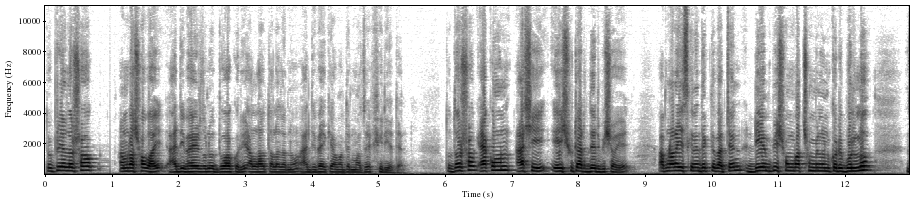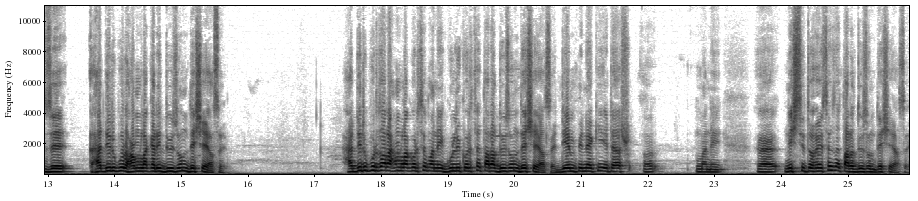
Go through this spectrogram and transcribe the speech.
তো প্রিয় দর্শক, আমরা সবাই হাদি ভাইয়ের জন্য দোয়া করি, আল্লাহ তালা যেন হাদি ভাইকে আমাদের মাঝে ফিরিয়ে দেন। তো দর্শক, এখন আসি এই শুটারদের বিষয়ে। আপনারা স্ক্রিনে দেখতে পাচ্ছেন, ডিএমপি সংবাদ সম্মেলন করে বলল যে হাদির উপর হামলাকারী দুইজন দেশে আছে। হাদির উপর যারা হামলা করেছে মানে গুলি করেছে, তারা দুইজন দেশে আছে। ডিএমপি নাকি এটা মানে নিশ্চিত হয়েছে যে তারা দুজন দেশে আছে।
